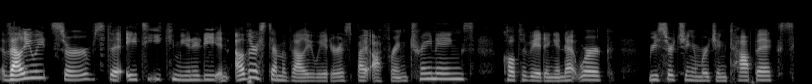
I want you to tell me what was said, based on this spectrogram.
Evaluate serves the ATE community and other STEM evaluators by offering trainings, cultivating a network, researching emerging topics,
